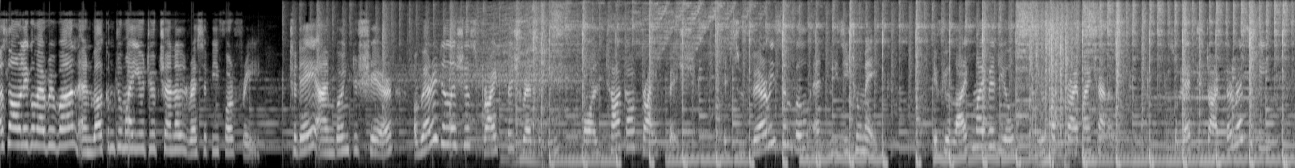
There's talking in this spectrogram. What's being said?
Assalamu alaikum everyone and welcome to my YouTube channel Recipe for Free. Today I'm going to share a very delicious fried fish recipe called Dhaka fried fish. It's very simple and easy to make. If you like my video, do subscribe my channel. So let's start the recipe.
